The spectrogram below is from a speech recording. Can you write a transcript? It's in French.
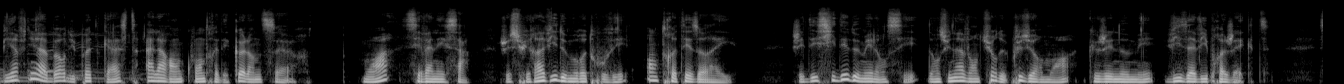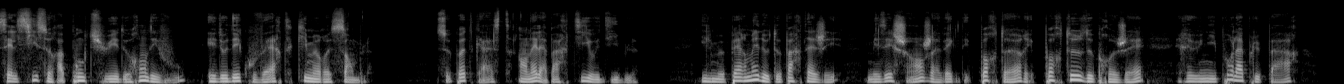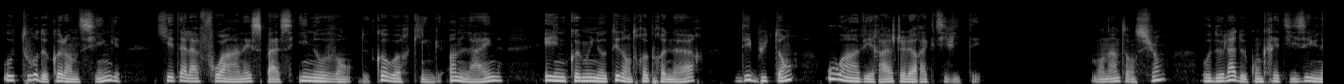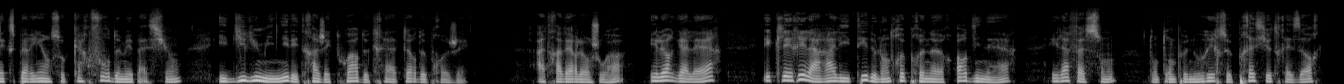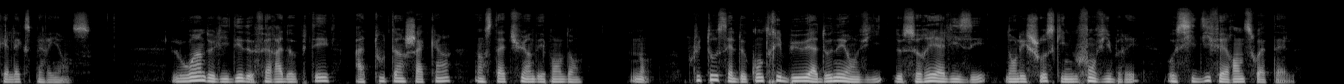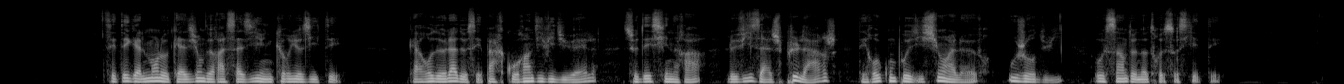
Bienvenue à bord du podcast À la rencontre des Collancers. Moi, c'est Vanessa. Je suis ravie de me retrouver entre tes oreilles. J'ai décidé de m'élancer dans une aventure de plusieurs mois que j'ai nommée Vis-à-vis Project. Celle-ci sera ponctuée de rendez-vous et de découvertes qui me ressemblent. Ce podcast en est la partie audible. Il me permet de te partager mes échanges avec des porteurs et porteuses de projets réunis pour la plupart autour de Colansing, qui est à la fois un espace innovant de coworking online et une communauté d'entrepreneurs, débutants ou à un virage de leur activité. Mon intention, au-delà de concrétiser une expérience au carrefour de mes passions, est d'illuminer les trajectoires de créateurs de projets. À travers leurs joies et leurs galères, éclairer la réalité de l'entrepreneur ordinaire et la façon dont on peut nourrir ce précieux trésor qu'est l'expérience. Loin de l'idée de faire adopter à tout un chacun un statut indépendant. Non, plutôt celle de contribuer à donner envie de se réaliser dans les choses qui nous font vibrer, aussi différentes soient-elles. C'est également l'occasion de rassasier une curiosité, car au-delà de ces parcours individuels se dessinera le visage plus large des recompositions à l'œuvre, aujourd'hui, au sein de notre société.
